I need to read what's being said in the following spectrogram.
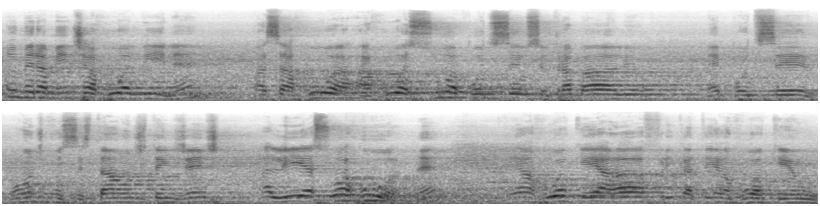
não é meramente a rua ali, né? Mas a rua, a rua sua pode ser o seu trabalho, né? pode ser onde você está, onde tem gente, ali é a sua rua, né? Tem a rua que é a África, tem a rua que é o,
